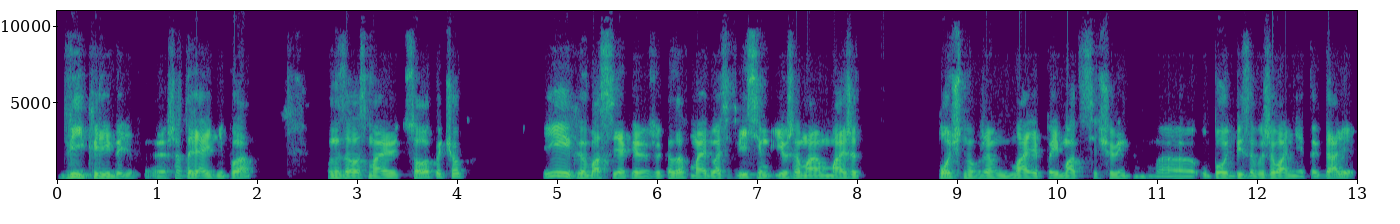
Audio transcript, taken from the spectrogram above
Двійки лідерів е, Шахтаря і Дніпра. Вони зараз мають 40 очок. І Кривбас, як я вже казав, має 28 і вже має майже точно вже не має прийматися, що він там е, у боротьбі за виживання і так далі,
